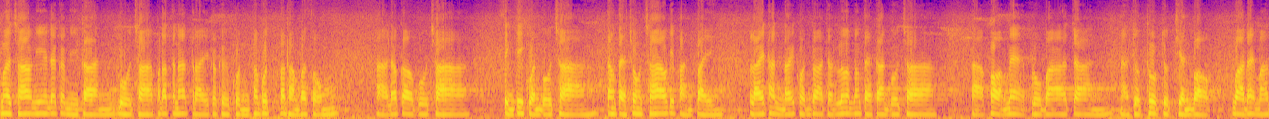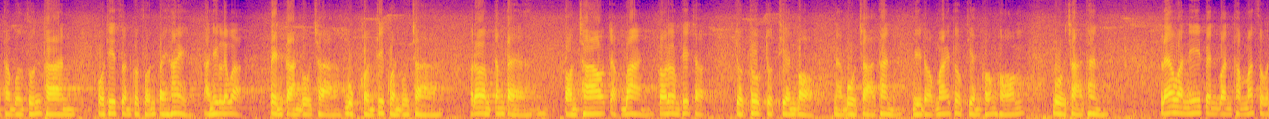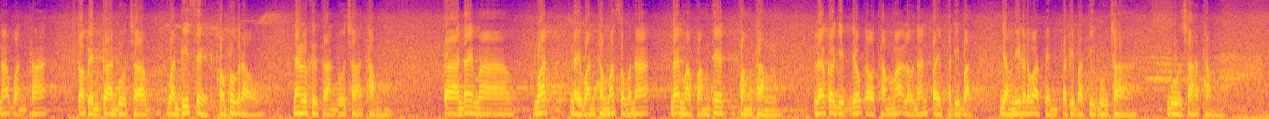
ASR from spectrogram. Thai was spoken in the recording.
เมื่อเช้านี้ได้ก็มีการบูชาพระรัตนตรัยก็คือคุณพระพุทธพระธรรมพระสงฆ์แล้วก็บูชาสิ่งที่ควรบูชาตั้งแต่ช่วงเช้าที่ผ่านไป หลายท่านหลายคนก็อาจจะเริ่มตั้งแต่การบูชาพ่อแม่ครูบาอาจารย์จุดธูปจุดเทียนบอกว่าได้มาทำบุญสุนทานโอทิศส่วนกุศลไปให้ อันนี้ก็เรียกว่าเป็นการบูชาบุคคลที่ควรบูชา เริ่มตั้งแต่ตอนเช้าจากบ้านก็เริ่มที่จะจุดธูปจุดเทียนบอกนะบูชาท่าน มีดอกไม้ธูปเทียนของหอมบูชาท่าน แล้ววันนี้เป็นวันธรรมสวนาวันพระ ก็เป็นการบูชาวันพิเศษของพวกเรา นั่นก็คือการบูชาธรรม การได้มาวัดในวันธรรมสวนะได้มาฟังเทศฟังธรรม แล้วก็หยิบยกเอาธรรมะเหล่านั้นไปปฏิบัติ อย่างนี้ก็เรียกว่าเป็นปฏิบัติบูชา บูชาธรรม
